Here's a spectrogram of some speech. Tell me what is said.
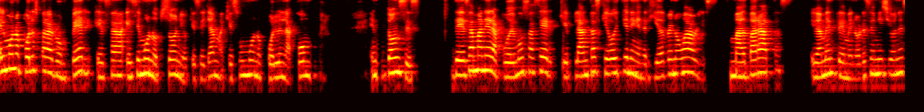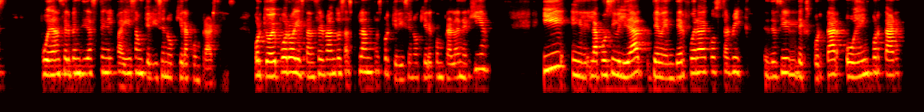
El monopolio es para romper ese monopsonio que se llama, que es un monopolio en la compra. Entonces, de esa manera podemos hacer que plantas que hoy tienen energías renovables más baratas, obviamente de menores emisiones, puedan ser vendidas en el país aunque el ICE no quiera comprárselas. Porque hoy por hoy están cerrando esas plantas porque el ICE no quiere comprar la energía y eh, la posibilidad de vender fuera de Costa Rica, es decir, de exportar o de importar,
